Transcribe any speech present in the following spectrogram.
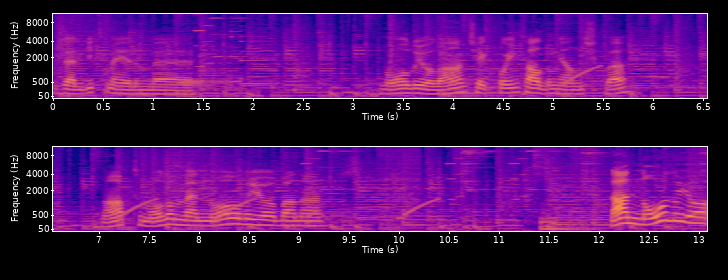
güzel. Gitmeyelim be. Ne oluyor lan? Checkpoint aldım yanlışlıkla. Ne yaptım oğlum ben? Ne oluyor bana? Lan ne oluyor?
